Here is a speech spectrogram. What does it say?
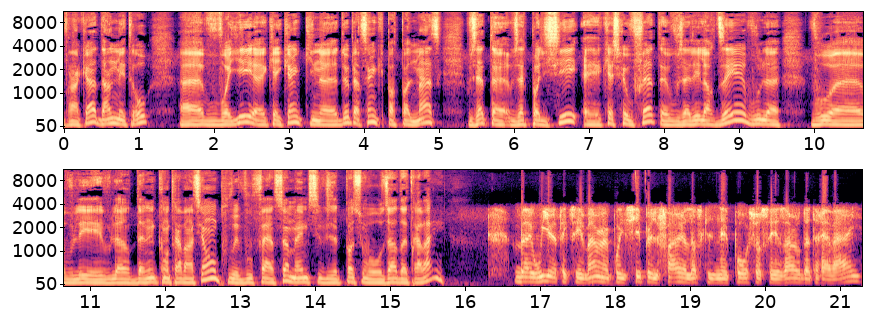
Franca, dans le métro, vous voyez quelqu'un qui ne, deux personnes qui portent pas le masque. Vous êtes, vous êtes policier qu'est-ce que vous faites? Vous allez leur dire? Vous, le, euh, leur donnez une contravention? Pouvez-vous faire ça même si vous n'êtes pas sous vos heures de travail? Ben oui, effectivement, un policier peut le faire lorsqu'il n'est pas sur ses heures de travail.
